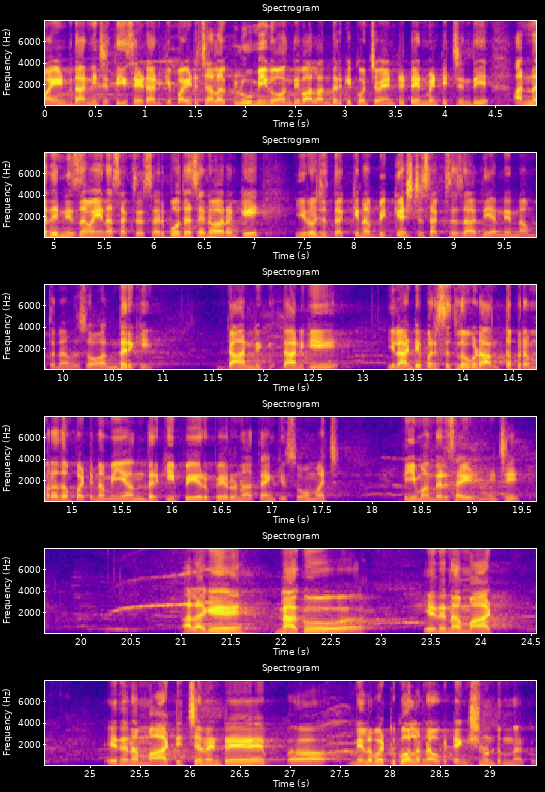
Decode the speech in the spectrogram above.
మైండ్ దాని నుంచి తీసేయడానికి బయట చాలా గ్లూమీగా ఉంది. వాళ్ళందరికీ కొంచెం ఎంటర్టైన్మెంట్ ఇచ్చింది అన్నది నిజమైన సక్సెస్. సరిపోదా శనివారంకి ఈరోజు దక్కిన బిగ్గెస్ట్ సక్సెస్ అది అని నేను నమ్ముతున్నాను. సో అందరికీ దానికి దానికి ఇలాంటి పరిస్థితుల్లో కూడా అంత బ్రహ్మరథం పట్టిన మీ అందరికీ పేరు పేరున thank you so much team అందరి సైడ్ నుంచి. అలాగే నాకు ఏదైనా మాట ఏదైనా మాట ఇచ్చానంటే నిలబెట్టుకోవాలన్న ఒక టెన్షన్ ఉంటుంది నాకు.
